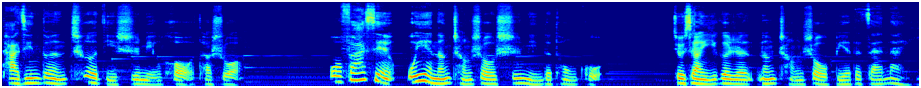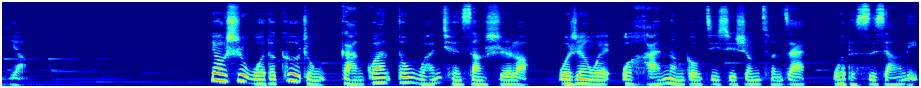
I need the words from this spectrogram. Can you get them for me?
塔金顿彻底失明后，他说：“我发现我也能承受失明的痛苦，就像一个人能承受别的灾难一样。要是我的各种感官都完全丧失了，我认为我还能够继续生存在我的思想里。”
